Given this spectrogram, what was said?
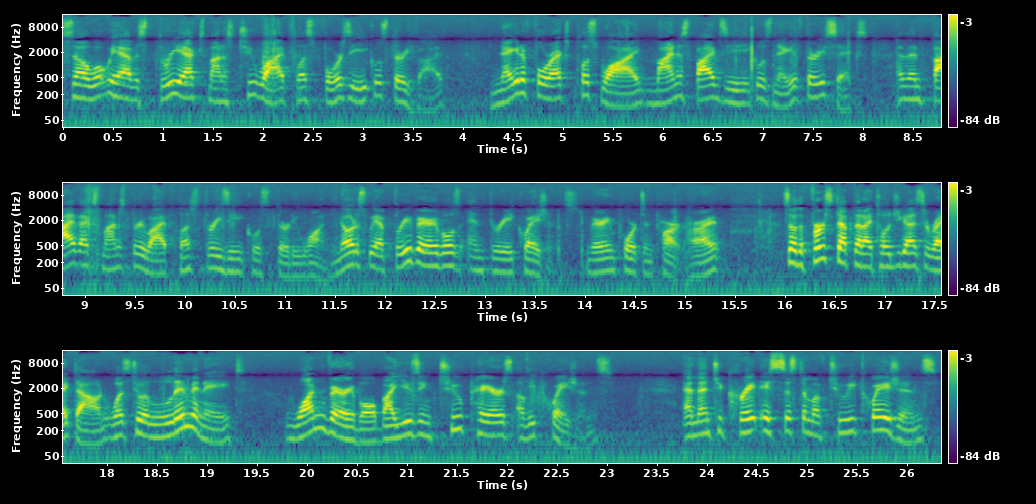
So what we have is 3x minus 2y plus 4z equals 35, negative 4x plus y minus 5z equals negative 36, and then 5x minus 3y plus 3z equals 31. Notice we have three variables and three equations. Very important part, all right? So the first step that I told you guys to write down was to eliminate one variable by using two pairs of equations, and then to create a system of two equations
